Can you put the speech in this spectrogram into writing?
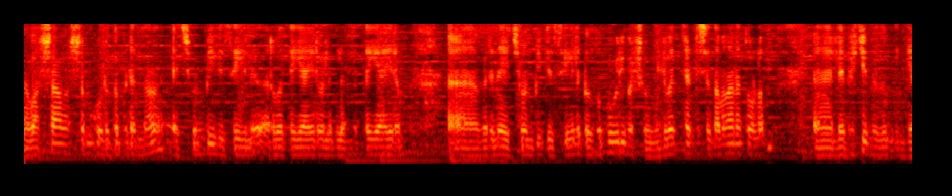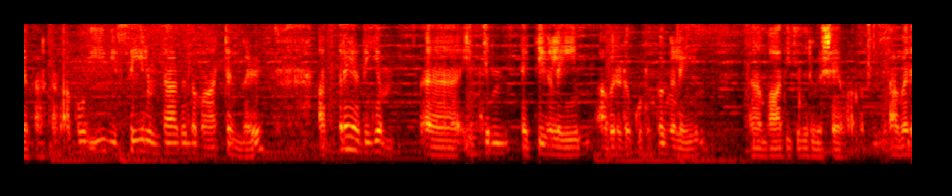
വർഷാവർഷം കൊടുക്കപ്പെടുന്ന എച്ച് വൺ ബി വിസയിൽ അറുപത്തയ്യായിരം അല്ലെങ്കിൽ എൺപത്തയ്യായിരം വരുന്ന എച്ച് വൺ ബി വിസയിൽ ബഹുഭൂരിപക്ഷവും ഇരുപത്തിരണ്ട് ശതമാനത്തോളം ലഭിക്കുന്നതും ഇന്ത്യക്കാർക്കാണ്. അപ്പോൾ ഈ വിസയിൽ ഉണ്ടാകുന്ന മാറ്റങ്ങൾ അത്രയധികം ഇന്ത്യൻ ടെക്കികളെയും അവരുടെ കുടുംബങ്ങളെയും ബാധിക്കുന്ന ഒരു വിഷയമാണ്. അവർ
